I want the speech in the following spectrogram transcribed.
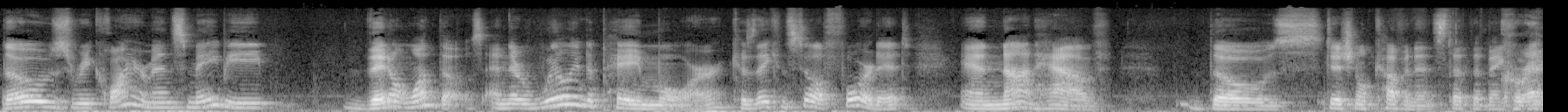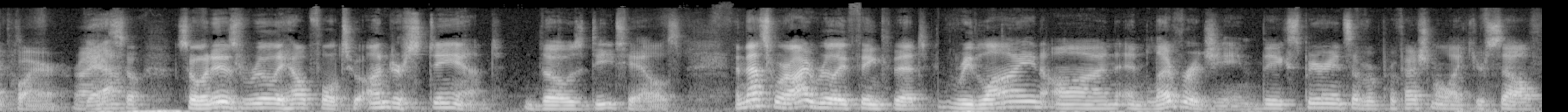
those requirements maybe they don't want those and they're willing to pay more because they can still afford it and not have those additional covenants that the bank Correct. require, right? Yeah. So so it is really helpful to understand those details. And that's where I really think that relying on and leveraging the experience of a professional like yourself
